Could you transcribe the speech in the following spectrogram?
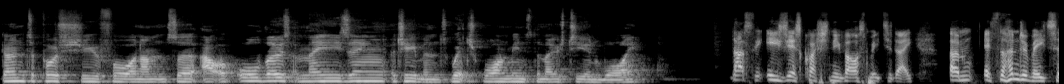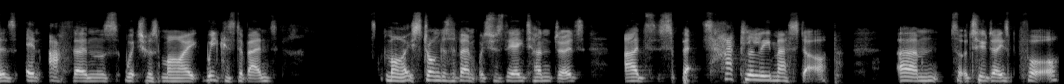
going to push you for an answer. Out of all those amazing achievements, which one means the most to you and why? That's the easiest question you've asked me today. Um, it's the 100 meters in Athens, which was my weakest event. My strongest event, which was the 800, I'd spectacularly messed up um, sort of two days before.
